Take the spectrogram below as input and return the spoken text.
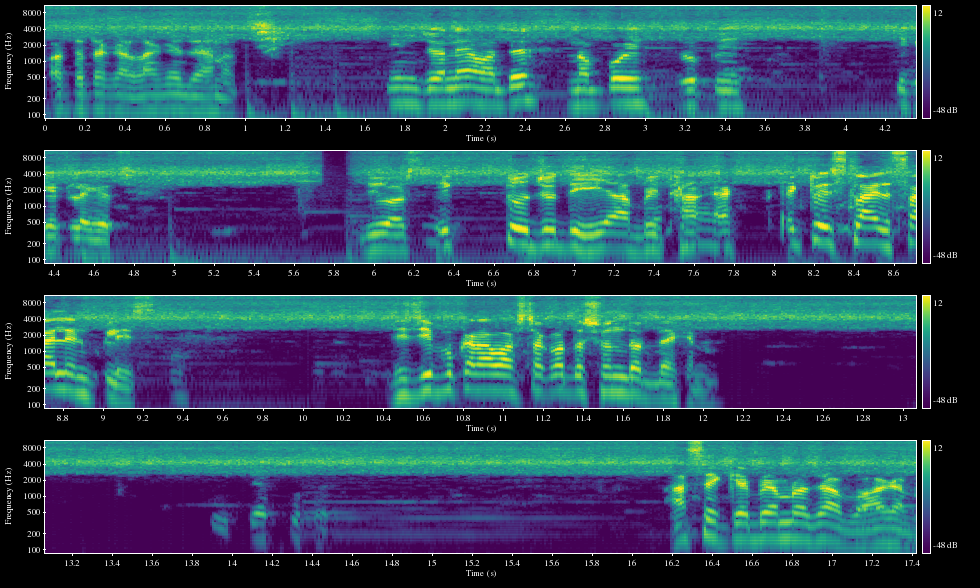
কত টাকা লাগে জানাচ্ছি। তিনজনে আমাদের নব্বই রুপি টিকিট লেগেছে। ভিউয়ার্স একটু যদি আপনি একটু সাইলেন্ট প্লিজ ঝিঝি পোকার আওয়াজটা কত সুন্দর দেখেন। আছে ক্যাবে আমরা যাব আগান।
